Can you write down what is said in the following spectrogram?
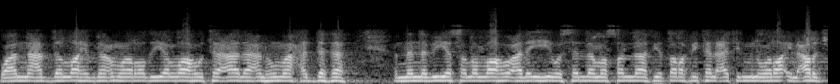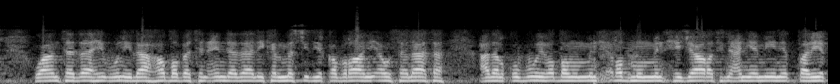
وأن عبد الله بن عمر رضي الله تعالى عنهما حدثه أن النبي صلى الله عليه وسلم صلى في طرف تلعة من وراء العرج وأنت ذاهب إلى هضبة عند ذلك المسجد قبران أو ثلاثة على القبور رضم من, رضم من حجارة عن يمين الطريق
